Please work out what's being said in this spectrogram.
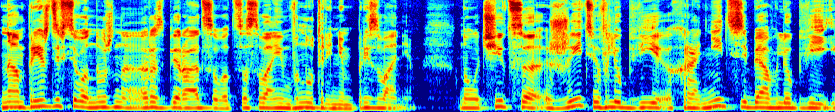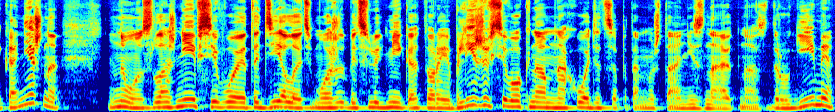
нам прежде всего нужно разбираться вот со своим внутренним призванием, научиться жить в любви, хранить себя в любви. И, конечно, ну, сложнее всего это делать, может быть, с людьми, которые ближе всего к нам находятся, потому что они знают нас другими,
